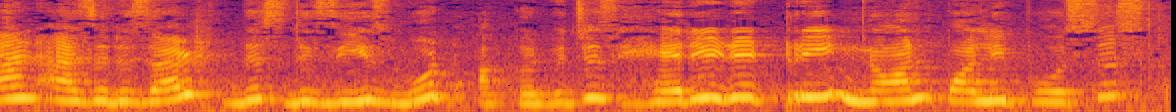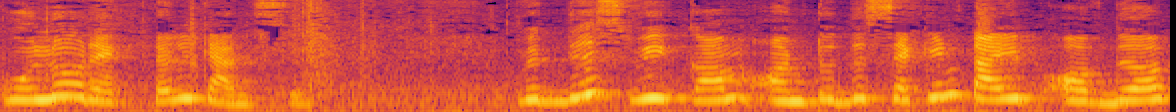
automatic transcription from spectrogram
And as a result this disease would occur which is hereditary non polyposis colorectal cancer with this we come on to the second type of the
